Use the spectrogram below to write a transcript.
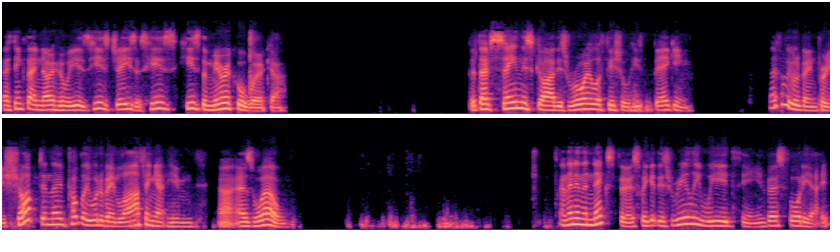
They think they know who he is. Here's Jesus. Here's, here's the miracle worker. But they've seen this guy, this royal official, he's begging. They probably would have been pretty shocked and they probably would have been laughing at him uh, as well. And then in the next verse, we get this really weird thing in verse 48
